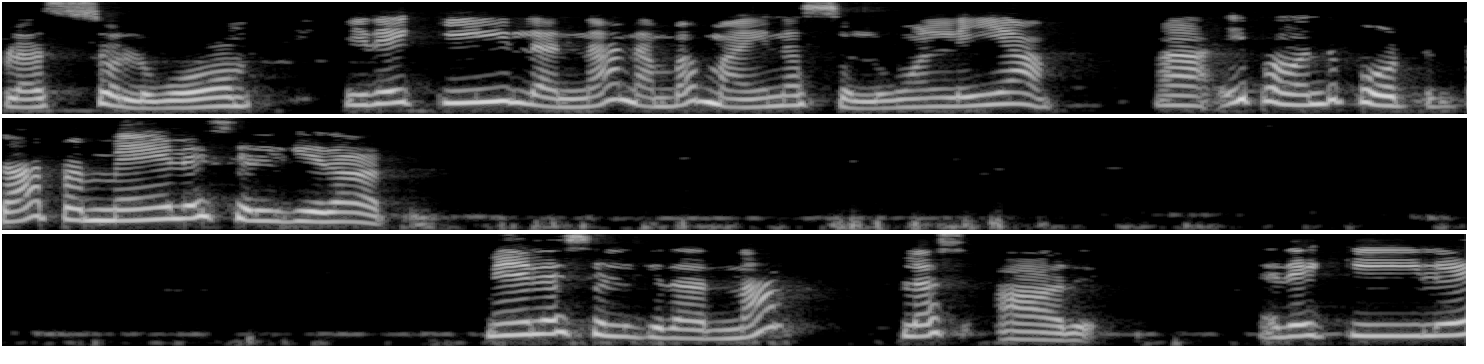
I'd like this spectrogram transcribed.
ப்ளஸ் சொல்லுவோம். இதே கீழேன்னா நம்ம மைனஸ் சொல்லுவோம் இல்லையா? இப்போ வந்து போட்டுட்டா இப்போ மேலே செல்கிறார். மேலே செல்கிறார்னா ப்ளஸ் ஆறு. இதே கீழே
